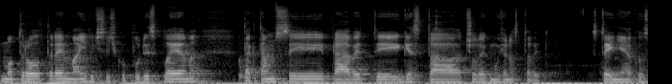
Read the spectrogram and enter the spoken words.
Motorola, které mají tu čtečku pod displejem, tak tam si právě ty gesta člověk může nastavit. Stejně jako s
